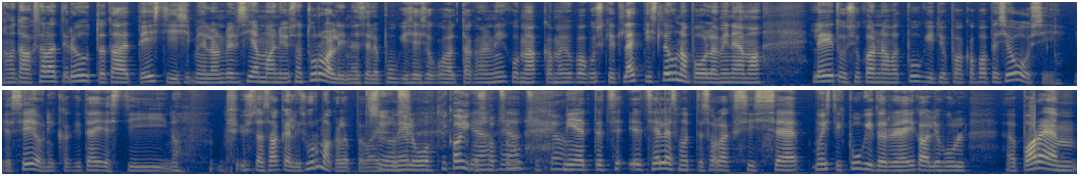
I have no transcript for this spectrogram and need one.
ma tahaks alati rõhutada, et Eestis meil on veel siiamaani üsna turvaline selle puugi seisukohalt, aga nii kui me hakkame juba kuskilt Lätist lõuna poole minema, Leedus ju kannavad puugid juba ka babesioosi ja see on ikkagi täiesti noh, üsna sageli surmaga lõppev haigus. see on eluohtlik haigus, absoluutselt, jaa. nii et, et, et selles mõttes oleks siis see mõistlik puugitõrje igal juhul parem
